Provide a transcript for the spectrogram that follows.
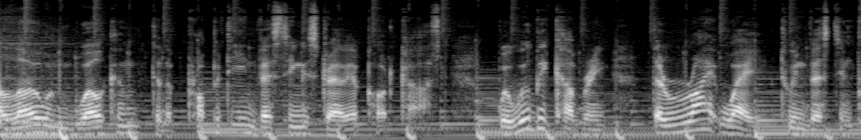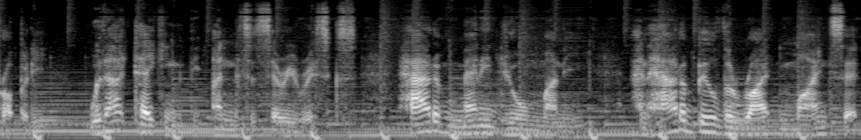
Hello and welcome to the Property Investing Australia podcast, where we'll be covering the right way to invest in property without taking the unnecessary risks, how to manage your money, and how to build the right mindset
